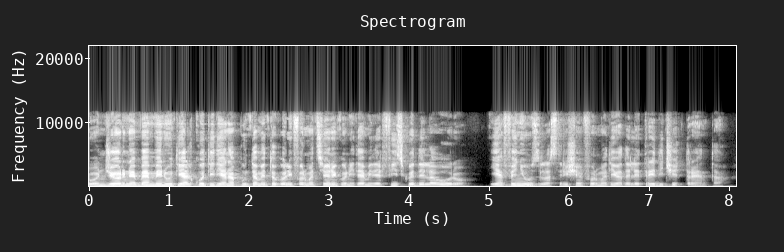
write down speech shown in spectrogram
Buongiorno e benvenuti al quotidiano appuntamento con l'informazione con i temi del fisco e del lavoro. IF News, la striscia informativa delle 13.30.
